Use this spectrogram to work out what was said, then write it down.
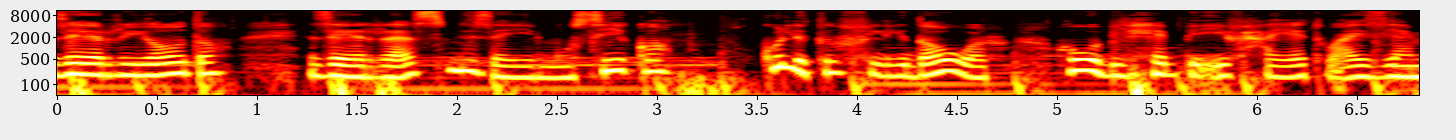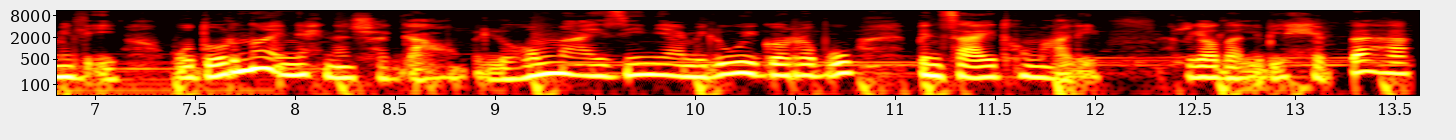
زي الرياضة زي الرسم زي الموسيقى. كل طفل يدور هو بيحب إيه في حياته وعايز يعمل إيه. ودورنا إن إحنا نشجعهم اللي هم عايزين يعملوه ويجربوه بنساعدهم عليه. الرياضة اللي بيحبها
